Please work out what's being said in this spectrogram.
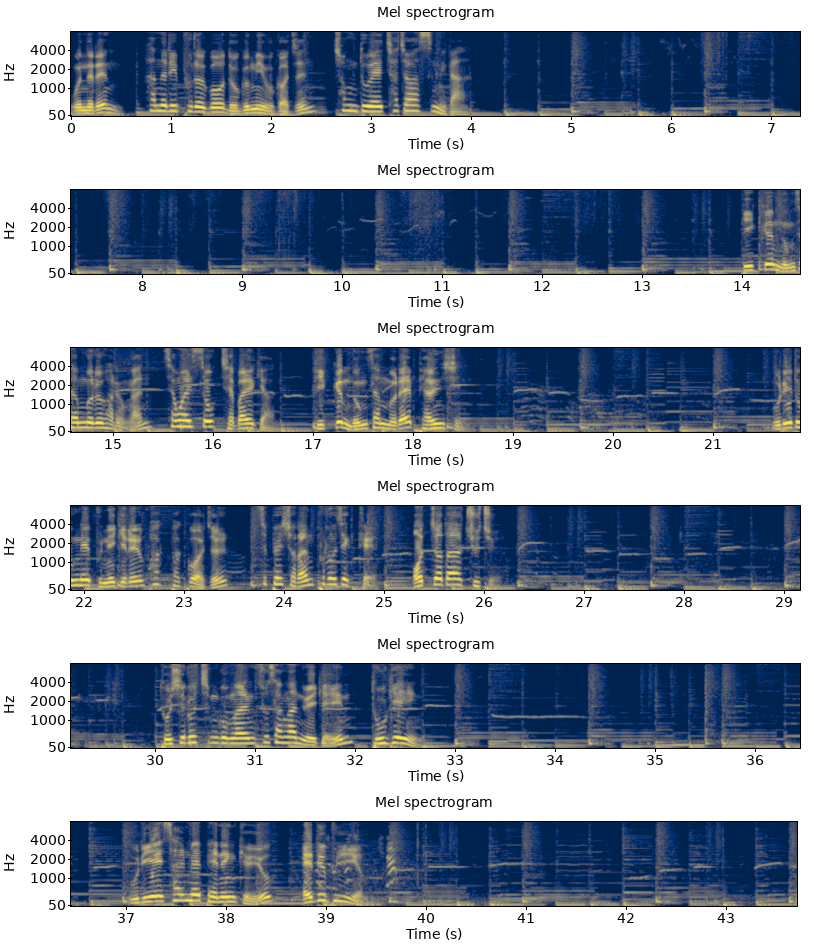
오늘은 하늘이 푸르고 녹음이 우거진 청도에 찾아왔습니다. B급 농산물을 활용한 생활 속 재발견, B급 농산물의 변신. 우리 동네 분위기를 확 바꾸어줄 스페셜한 프로젝트, 어쩌다 주주. 도시로 침공한 수상한 외계인 도계인 우리의 삶에 배는 교육 에드블륨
